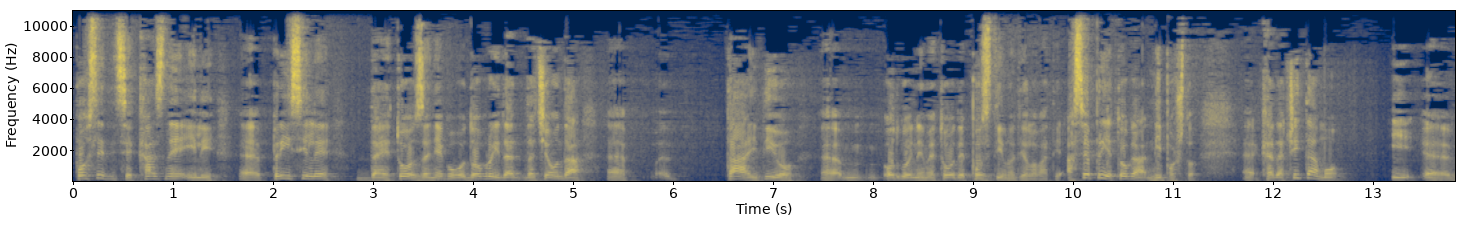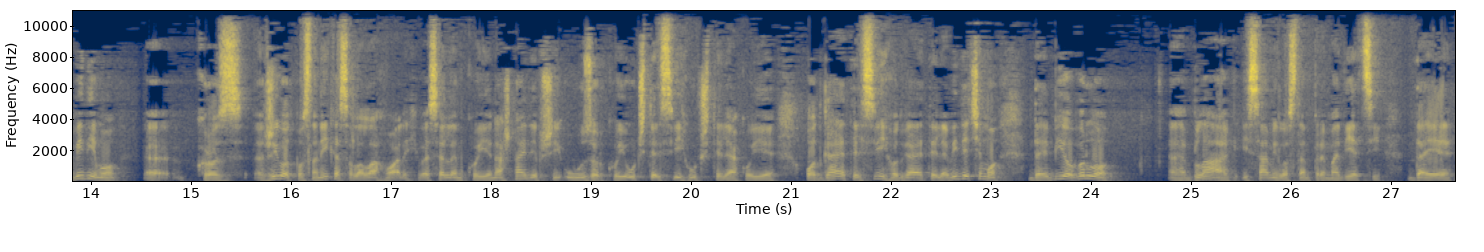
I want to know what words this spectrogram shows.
posljedice kazne ili e, prisile da je to za njegovo dobro i da, da će onda e, taj dio odgojne metode pozitivno djelovati. A sve prije toga nipošto. Kada čitamo i vidimo kroz život poslanika sallallahu alejhi ve sellem koji je naš najljepši uzor, koji je učitelj svih učitelja, koji je odgajatelj svih odgajatelja, vidjet ćemo da je bio vrlo E, blag i samilostan prema djeci, da je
